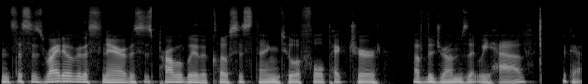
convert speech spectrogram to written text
Since this is right over the snare, this is probably the closest thing to a full picture of the drums that we have. Okay,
